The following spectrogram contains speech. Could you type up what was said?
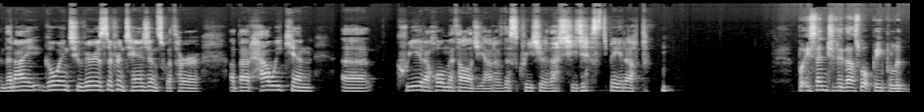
And then I go into various different tangents with her about how we can uh, create a whole mythology out of this creature that she just made up. but essentially, that's what people are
